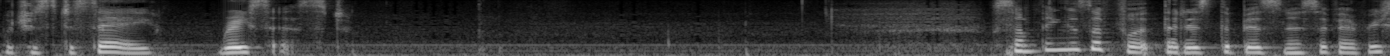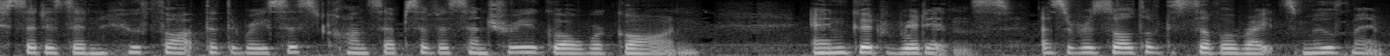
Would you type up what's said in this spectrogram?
which is to say, racist. Something is afoot that is the business of every citizen who thought that the racist concepts of a century ago were gone, and good riddance, as a result of the civil rights movement.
